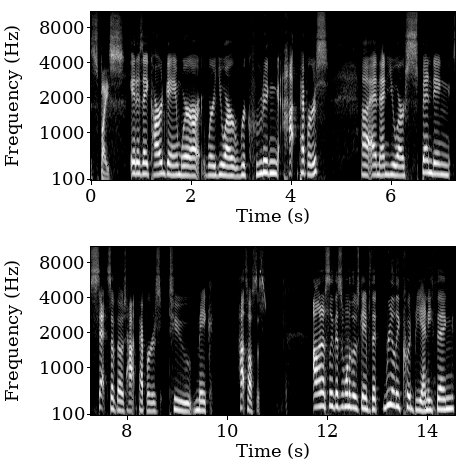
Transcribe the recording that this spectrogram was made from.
spice. It is a card game where where you are recruiting hot peppers, uh, and then you are spending sets of those hot peppers to make hot sauces. Honestly, this is one of those games that really could be anything,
